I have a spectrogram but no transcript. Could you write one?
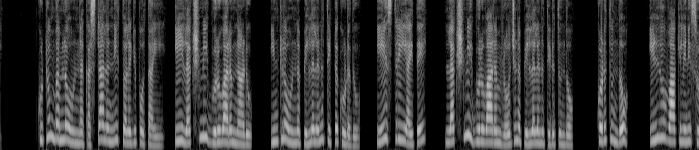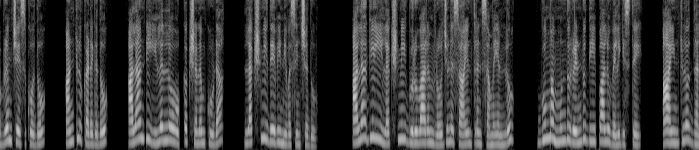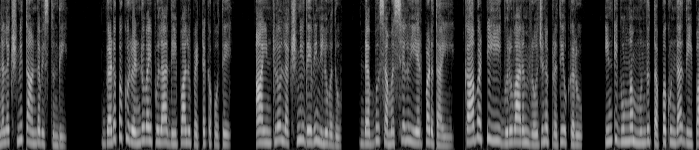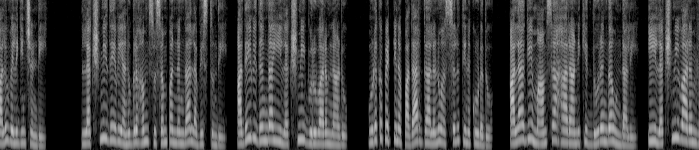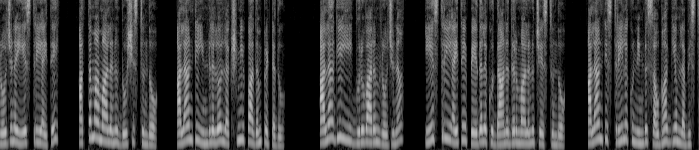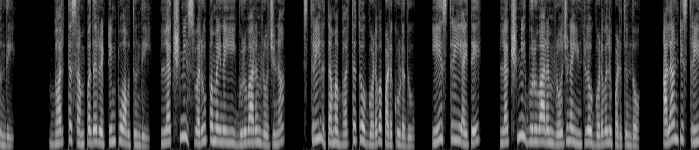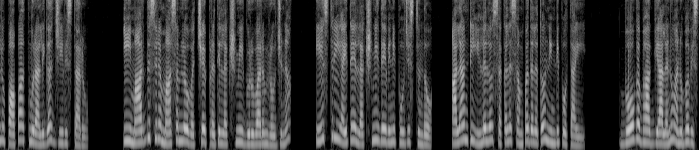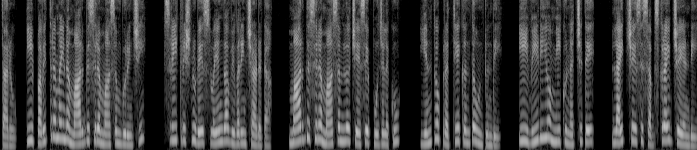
కుటుంబంలో ఉన్న కష్టాలన్నీ తొలగిపోతాయి. ఈ లక్ష్మీ గురువారం నాడు ఇంట్లో ఉన్న పిల్లలను తిట్టకూడదు. ఏ స్త్రీ అయితే లక్ష్మీ గురువారం రోజున పిల్లలను తిడుతుందో కొడుతుందో ఇల్లు వాకిలిని శుభ్రం చేసుకోదో అంట్లు కడగదో అలాంటి ఇళ్ళల్లో ఒక్క క్షణం కూడా లక్ష్మీదేవి నివసించదు. అలాగే ఈ లక్ష్మీ గురువారం రోజున సాయంత్రం సమయంలో గుమ్మం ముందు రెండు దీపాలు వెలిగిస్తే ఆ ఇంట్లో ధనలక్ష్మి తాండవిస్తుంది. గడపకు రెండువైపులా దీపాలు పెట్టకపోతే ఆ ఇంట్లో లక్ష్మీదేవి నిలువదు. డబ్బు సమస్యలు ఏర్పడతాయి. కాబట్టి ఈ గురువారం రోజున ప్రతి ఒక్కరూ ఇంటి గుమ్మం ముందు తప్పకుండా దీపాలు వెలిగించండి. లక్ష్మీదేవి అనుగ్రహం సుసంపన్నంగా లభిస్తుంది. అదేవిధంగా ఈ లక్ష్మీ గురువారం నాడు ఉడకపెట్టిన పదార్థాలను అస్సలు తినకూడదు. అలాగే మాంసాహారానికి దూరంగా ఉండాలి. ఈ లక్ష్మీవారం రోజున ఏ స్త్రీ అయితే అత్తమామాలను దూషిస్తుందో అలాంటి ఇండ్లలో లక్ష్మీపాదం పెట్టదు. అలాగే ఈ గురువారం రోజున ఏ స్త్రీ అయితే పేదలకు దానధర్మాలను చేస్తుందో అలాంటి స్త్రీలకు నిండు సౌభాగ్యం లభిస్తుంది. భర్త సంపద రెట్టింపు అవుతుంది. లక్ష్మీ స్వరూపమైన ఈ గురువారం రోజున స్త్రీలు తమ భర్తతో గొడవ పడకూడదు. ఏ స్త్రీ అయితే లక్ష్మీ గురువారం రోజున ఇంట్లో గొడవలు పడుతుందో అలాంటి స్త్రీలు పాపాత్మురాలిగా జీవిస్తారు. ఈ మార్గశిర మాసంలో వచ్చే ప్రతి లక్ష్మీ గురువారం రోజున ఏ స్త్రీ అయితే లక్ష్మీదేవిని పూజిస్తుందో అలాంటి ఇళ్ళలో సకల సంపదలతో నిండిపోతాయి. భోగభాగ్యాలను అనుభవిస్తారు. ఈ పవిత్రమైన మార్గశిర మాసం గురించి శ్రీకృష్ణుడే స్వయంగా వివరించాడట. మార్గశిర మాసంలో చేసే పూజలకు ఎంతో ప్రత్యేకంత ఉంటుంది. ఈ వీడియో మీకు నచ్చితే లైక్ చేసి సబ్స్క్రైబ్ చేయండి.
